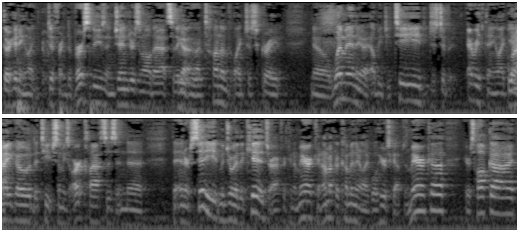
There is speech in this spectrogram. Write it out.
They're hitting like different diversities and genders and all that. So they got a ton of like just great, you know, women. They got LBGT, just everything. Like when I go to teach some of these art classes in the the inner city, majority of the kids are African American. I'm not going to come in there like, well, here's Captain America, here's Hawkeye,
